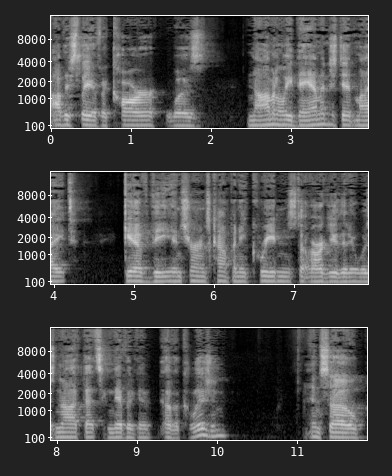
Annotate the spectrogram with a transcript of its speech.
Obviously, if a car was nominally damaged, it might give the insurance company credence to argue that it was not that significant of a collision. And so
